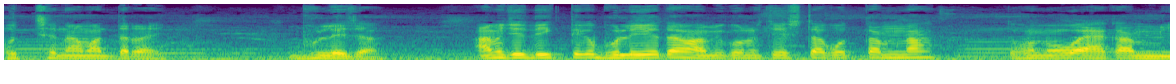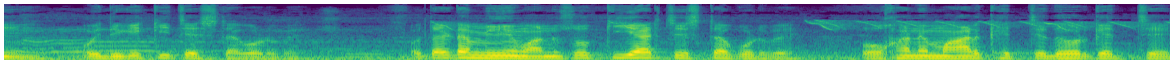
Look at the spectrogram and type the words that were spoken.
হচ্ছে না আমার দ্বারাই ভুলে যা। আমি যে দিক থেকে ভুলে যেতাম, আমি কোনো চেষ্টা করতাম না, তখন ও একা মেয়ে, ওইদিকে কি চেষ্টা করবে? ও তো একটা মেয়ে মানুষ, ও কী আর চেষ্টা করবে? ওখানে মার খেচ্ছে, ধর খেচ্ছে।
